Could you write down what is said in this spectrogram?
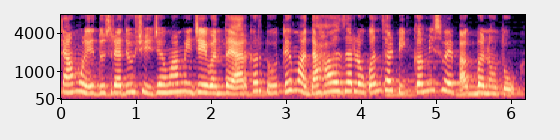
त्यामुळे दुसऱ्या दिवशी जेव्हा मी जेवण तयार करतो तेव्हा दहा हजार लोकांसाठी कमी स्वयंपाक बनवतो.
